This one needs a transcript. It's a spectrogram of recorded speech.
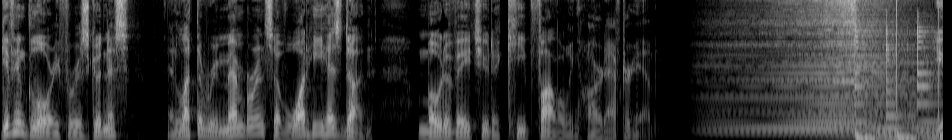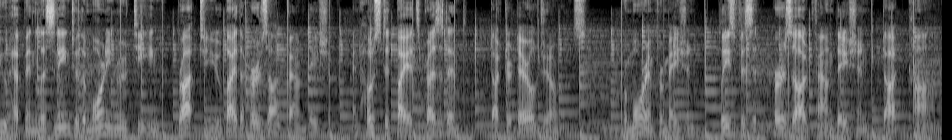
Give Him glory for His goodness, and let the remembrance of what He has done motivate you to keep following hard after Him. You have been listening to the Morning Routine brought to you by the Herzog Foundation and hosted by its president, Dr. Daryl Jones. For more information, please visit herzogfoundation.com.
